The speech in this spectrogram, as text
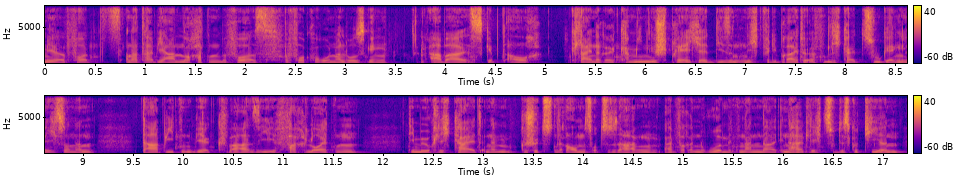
wir vor anderthalb Jahren noch hatten, bevor es, bevor Corona losging. Aber es gibt auch kleinere Kamingespräche, die sind nicht für die breite Öffentlichkeit zugänglich, sondern da bieten wir quasi Fachleuten die Möglichkeit, in einem geschützten Raum sozusagen einfach in Ruhe miteinander inhaltlich zu diskutieren,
